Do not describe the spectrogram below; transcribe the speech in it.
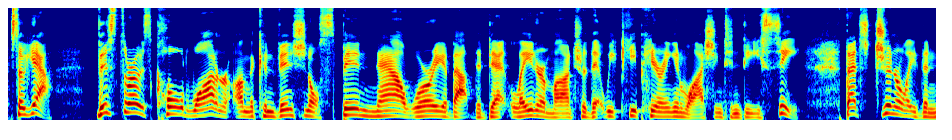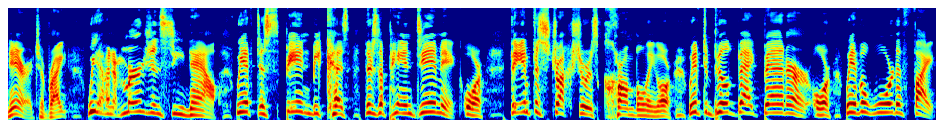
So, yeah, this throws cold water on the conventional spin now, worry about the debt later mantra that we keep hearing in Washington, D.C. That's generally the narrative, right? We have an emergency now. We have to spin because there's a pandemic, or the infrastructure is crumbling, or we have to build back better, or we have a war to fight.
